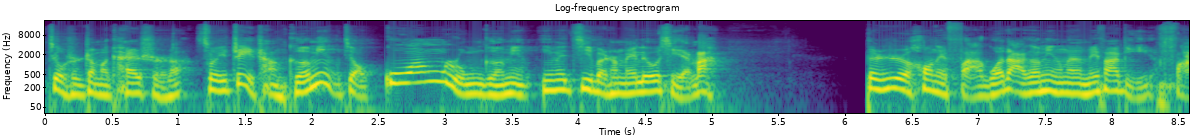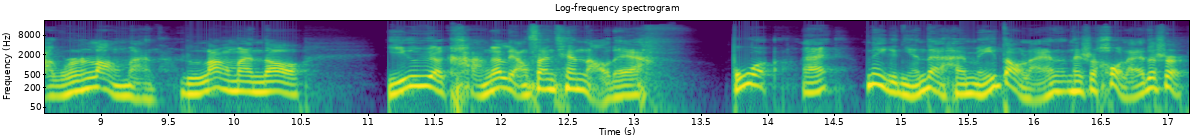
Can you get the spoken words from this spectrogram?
就是这么开始的。所以这场革命叫光荣革命，因为基本上没流血嘛。跟日后那法国大革命那没法比，法国人浪漫，浪漫到一个月砍个两三千脑袋呀。不过，哎，那个年代还没到来呢，那是后来的事儿。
